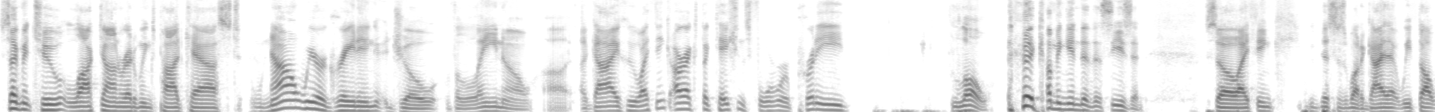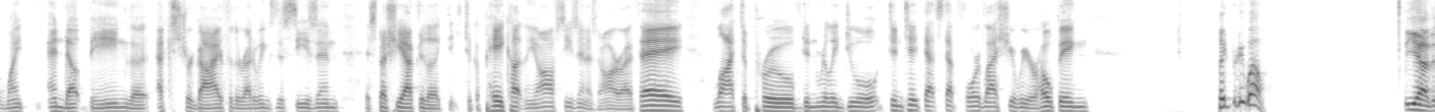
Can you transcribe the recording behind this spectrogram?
Segment two, Locked On Red Wings podcast. Now we are grading Joe Veleno, uh, a guy who I think our expectations for were pretty low coming into the season. So I think this is what a guy that we thought might end up being the extra guy for the Red Wings this season, especially after like he took a pay cut in the offseason as an RFA, lot to prove, didn't really do didn't take that step forward last year. We were hoping played pretty well. Yeah,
